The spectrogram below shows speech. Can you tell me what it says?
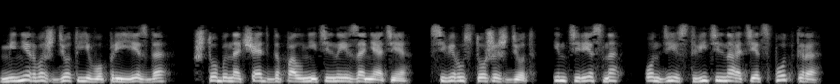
Минерва ждет его приезда, чтобы начать дополнительные занятия. Северус тоже ждет. Интересно, он действительно отец Поттера,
